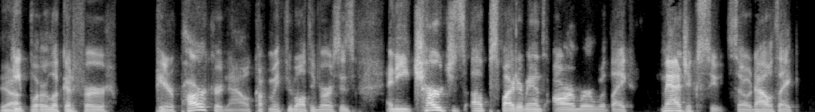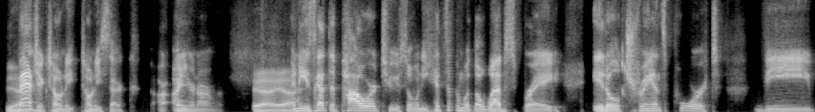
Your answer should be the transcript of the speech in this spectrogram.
Yeah. People are looking for Peter Parker now coming through multiverses, and he charges up Spider-Man's armor with like magic suit. So now it's like yeah. magic Tony Tony Stark iron armor. Yeah, yeah. And he's got the power to so when he hits him with a web spray, it'll transport the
